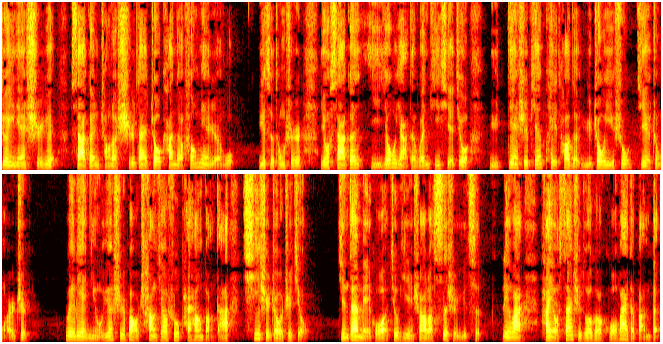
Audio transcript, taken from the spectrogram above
这一年十月，萨根成了《时代周刊》的封面人物。与此同时，由萨根以优雅的文体写就与电视片配套的《宇宙》一书接踵而至。位列《纽约时报》畅销书排行榜达七十周之久，仅在美国就印刷了四十余次。另外还有三十多个国外的版本。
